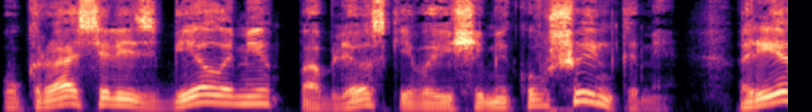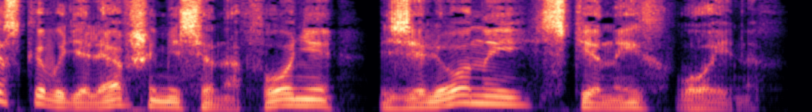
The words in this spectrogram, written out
украсились белыми поблескивающими кувшинками, резко выделявшимися на фоне зеленой стены хвойных.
